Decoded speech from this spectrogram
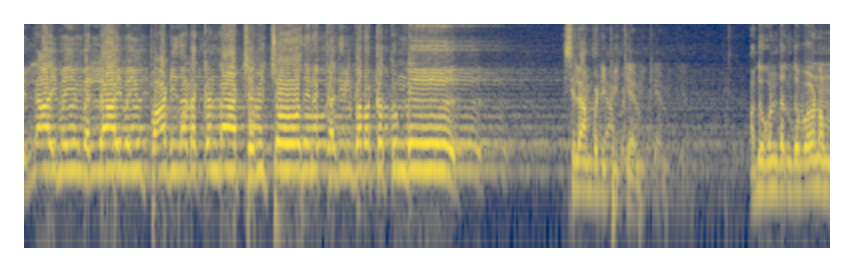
ഇല്ലായ്മയും വല്ലായ്മയും പാടി നടക്കണ്ട. ക്ഷമിച്ചോ നിനക്കതിൽ പറക്കത്തുണ്ട് ഇസ്ലാം പഠിപ്പിക്കാൻ അതുകൊണ്ട് എന്ത് വേണം?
